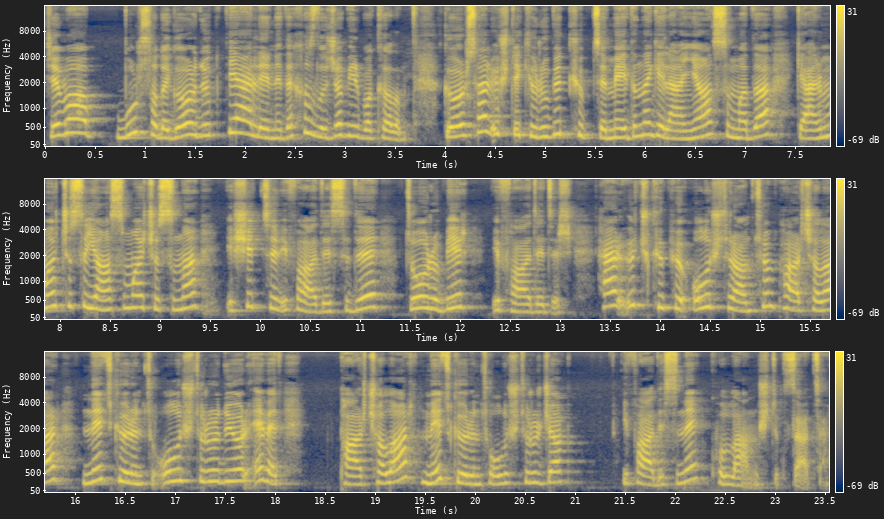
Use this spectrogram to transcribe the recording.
Cevap Bursa'da gördük. Diğerlerine de hızlıca bir bakalım. Görsel 3'teki Rubik küpte meydana gelen yansımada gelme açısı yansıma açısına eşittir ifadesi de doğru bir ifadedir. Her üç küpü oluşturan tüm parçalar net görüntü oluşturur diyor. Evet parçalar net görüntü oluşturacak ifadesini kullanmıştık zaten.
